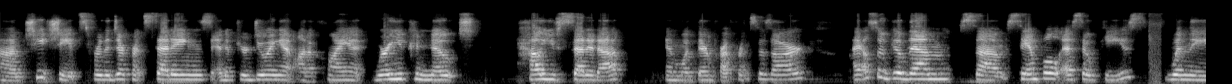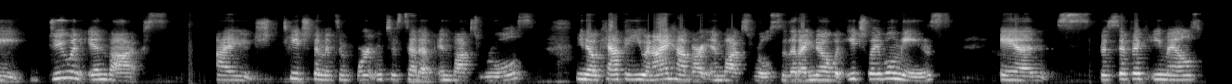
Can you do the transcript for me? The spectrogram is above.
um, cheat sheets for the different settings and if you're doing it on a client where you can note how you set it up and what their preferences are. I also give them some sample SOPs. When they do an inbox, I teach them it's important to set up inbox rules. You know, Kathy, you and I have our inbox rules so that I know what each label means and specific emails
